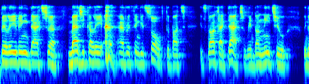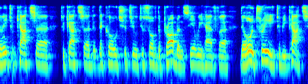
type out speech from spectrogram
believing that uh, magically everything is solved. But it's not like that. We don't need to we don't need to cut uh, to cut the, the, coach to to solve the problems. Here we have the whole tree to be cut.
